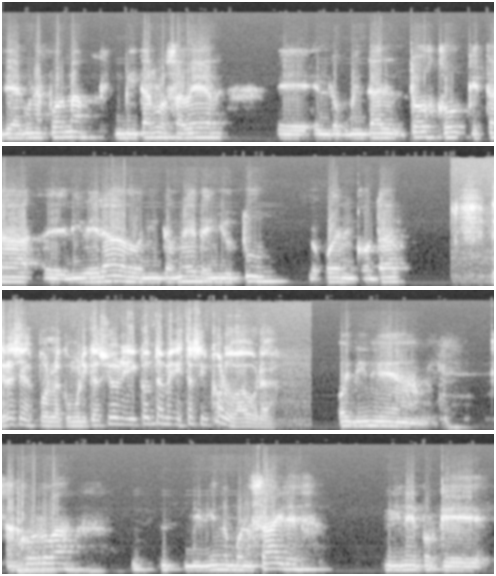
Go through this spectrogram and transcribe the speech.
de alguna forma invitarlos a ver eh, el documental Tosco que está eh, liberado en internet, en YouTube, lo pueden encontrar. Gracias por la comunicación y contame, ¿estás en Córdoba ahora? Hoy vine a, a Córdoba viviendo en Buenos Aires, vine porque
